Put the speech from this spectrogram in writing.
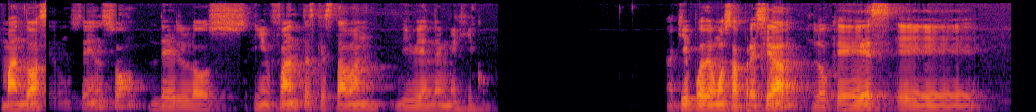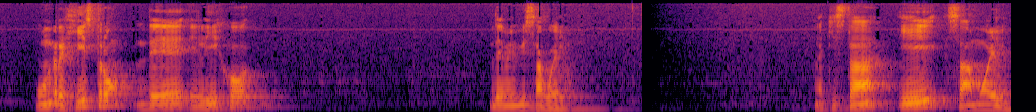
mandó a hacer un censo de los infantes que estaban viviendo en México. Aquí podemos apreciar lo que es eh, un registro del el hijo de mi bisabuelo. Aquí está, y Samuel.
